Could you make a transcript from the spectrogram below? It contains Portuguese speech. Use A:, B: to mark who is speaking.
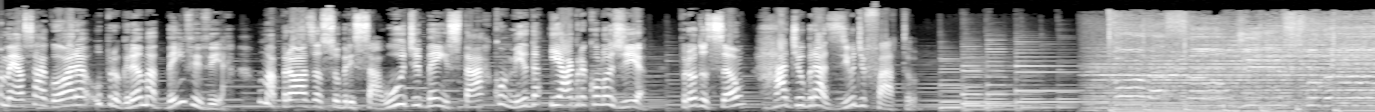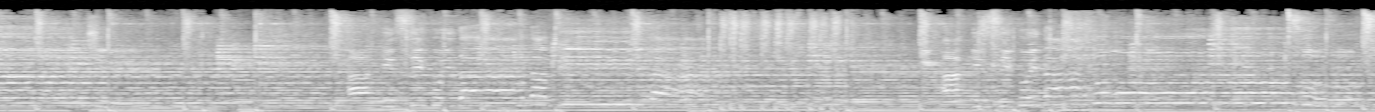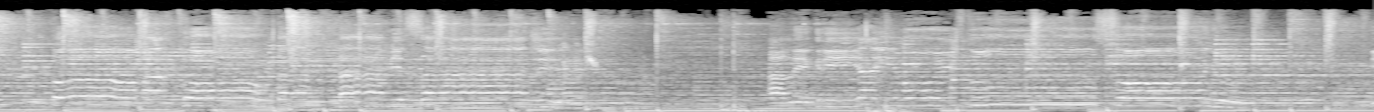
A: Começa agora o programa Bem Viver, uma prosa sobre saúde, bem-estar, comida e agroecologia. Produção Rádio Brasil de Fato.
B: Coração de estudante, se cuidar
